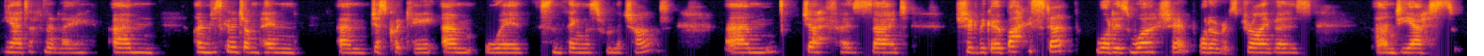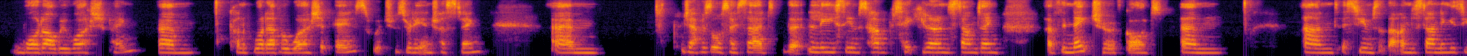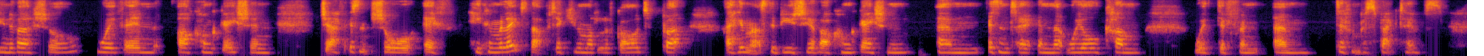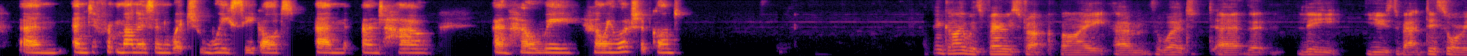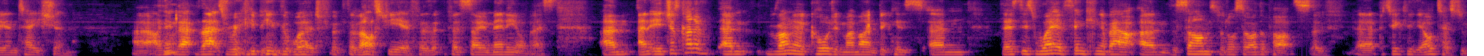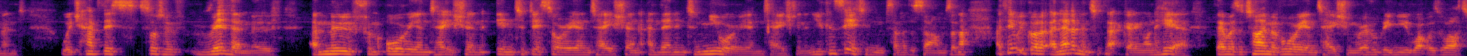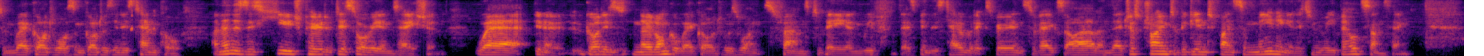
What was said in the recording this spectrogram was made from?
yeah definitely um, i'm just going to jump in um, just quickly um, with some things from the chat um, jeff has said should we go back a step what is worship? What are its drivers? And yes, what are we worshipping? Um, kind of whatever worship is, which was really interesting. Um, Jeff has also said that Lee seems to have a particular understanding of the nature of God um, and assumes that that understanding is universal within our congregation. Jeff isn't sure if he can relate to that particular model of God, but I think that's the beauty of our congregation, um, isn't it? In that we all come with different um, different perspectives um, and different manners in which we see God um, and how and how we how we worship God. I think I was very struck by um, the word uh, that Lee used about disorientation. Uh, I think that that's really been the word for the last year for for so many of us. Um, and it just kind of um, rung a chord in my mind because um, there's this way of thinking about um, the Psalms, but also other parts of, uh, particularly the Old Testament, which have this sort of rhythm of a move from orientation into disorientation and then into new orientation. And you can see it in some of the Psalms. And I, I, think we've got an element of that going on here. There was a time of orientation where everybody knew what was what and where God was, and God was in his temple. And then there's this huge period of disorientation where you know God is no longer where God was once found to be, and we've there's been this terrible experience of exile, and they're just trying to begin to find some meaning in it and rebuild something.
